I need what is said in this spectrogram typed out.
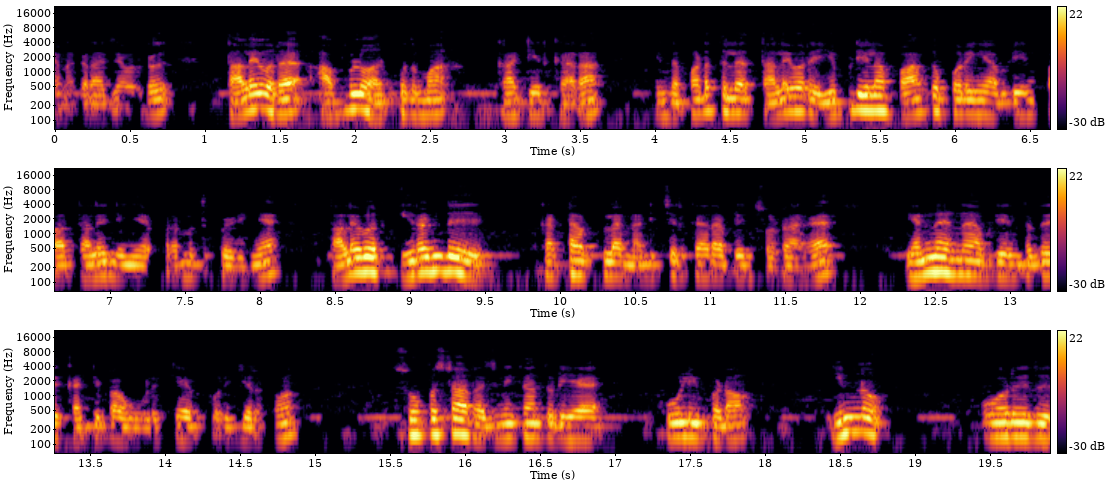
கனகராஜ் அவர்கள். தலைவரை அவ்வளோ அற்புதமாக காட்டியிருக்காராம் இந்த படத்தில் தலைவரை எப்படியெல்லாம் பார்க்க போகிறீங்க அப்படின்னு பார்த்தாலே நீங்கள் பிரமித்து போயிடுங்க தலைவர் இரண்டு கட்டப்பில் நடிச்சிருக்காரு அப்படின்னு சொல்கிறாங்க என்ன என்ன அப்படின்றது கண்டிப்பாக உங்களுக்கே புரிஞ்சிருக்கும். சூப்பர் ஸ்டார் ரஜினிகாந்துடைய கூலி படம் இன்னும் ஓரிரு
